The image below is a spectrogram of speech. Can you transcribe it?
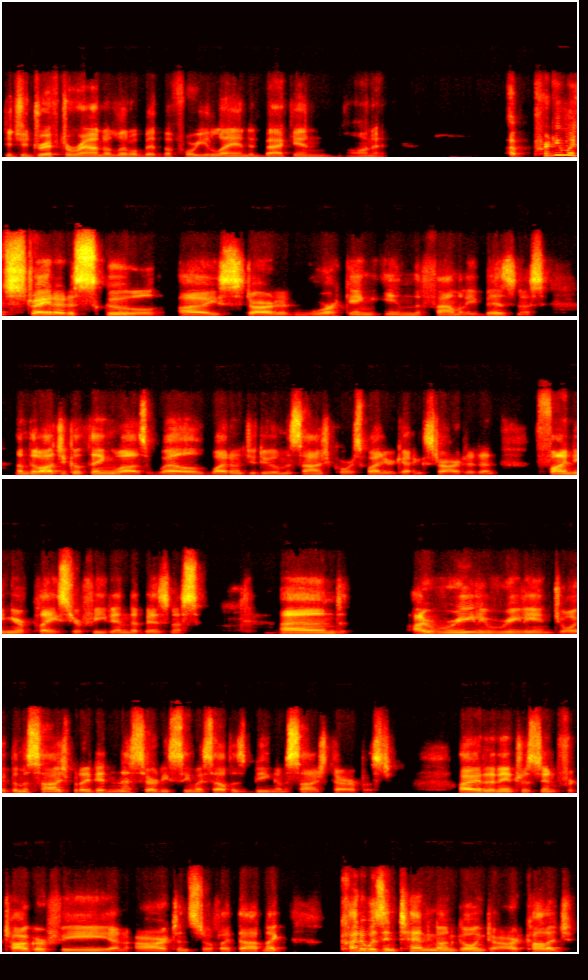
did you drift around a little bit before you landed back in on it uh, pretty much straight out of school i started working in the family business and the logical thing was, well, why don't you do a massage course while you're getting started and finding your place, your feet in the business? And I really, really enjoyed the massage, but I didn't necessarily see myself as being a massage therapist. I had an interest in photography and art and stuff like that. And I kind of was intending on going to art college.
